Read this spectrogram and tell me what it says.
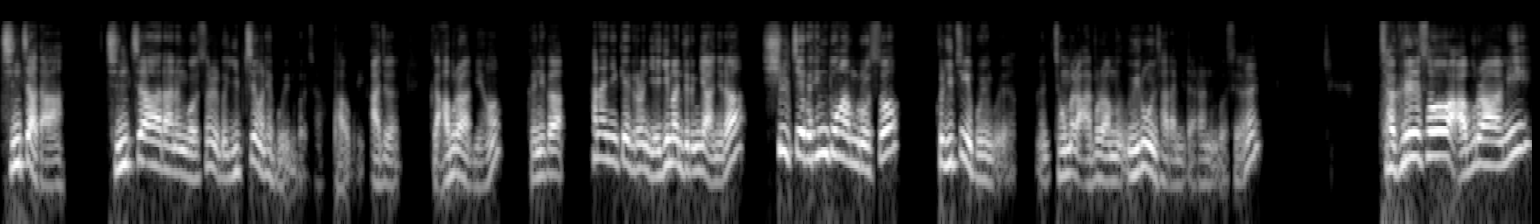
진짜다. 진짜라는 것을 그 입증을 해 보이는 거죠. 바울이. 아주 그 아브라함이요. 그러니까 하나님께 그런 얘기만 들은 게 아니라 실제로 행동함으로써 그걸 입증해 보인 거예요. 정말 아브라함은 의로운 사람이다라는 것을. 자, 그래서 아브라함이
